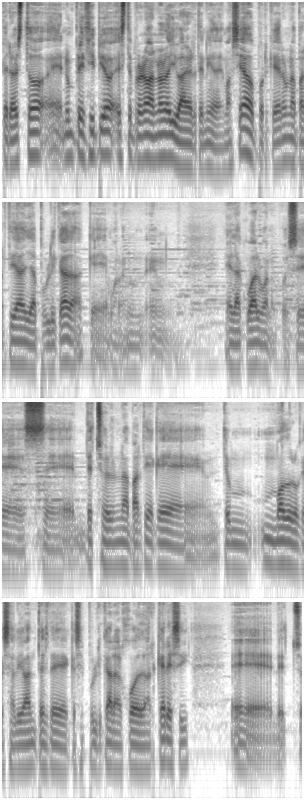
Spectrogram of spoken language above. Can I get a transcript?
pero esto en un principio este programa no lo iba a haber tenido demasiado porque era una partida ya publicada que bueno en, la cual bueno pues es eh, de hecho es una partida que de un, módulo que salió antes de que se publicara el juego de Dark Heresy eh, de hecho,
